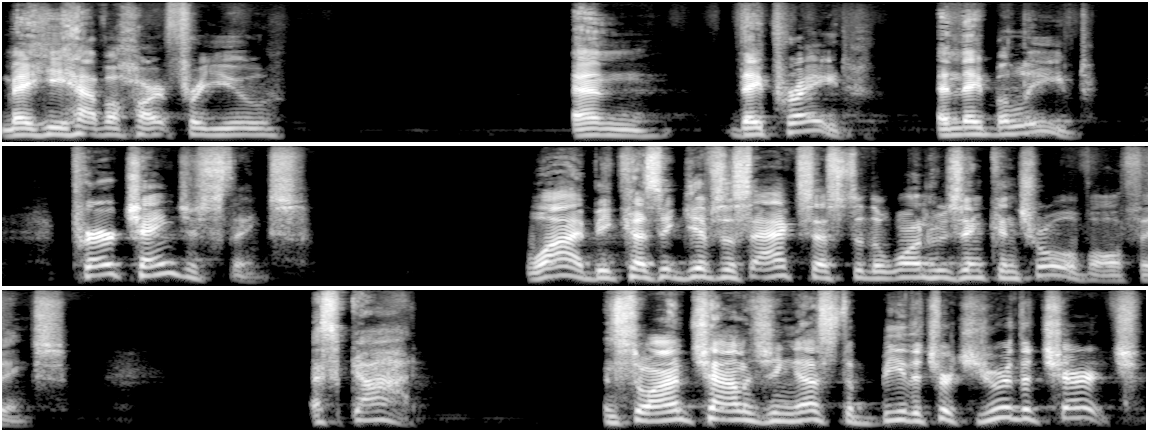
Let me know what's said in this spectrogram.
May he have a heart for you. And they prayed and they believed. Prayer changes things. Why? Because it gives us access to the one who's in control of all things. That's God. And so I'm challenging us to be the church. You're the church.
